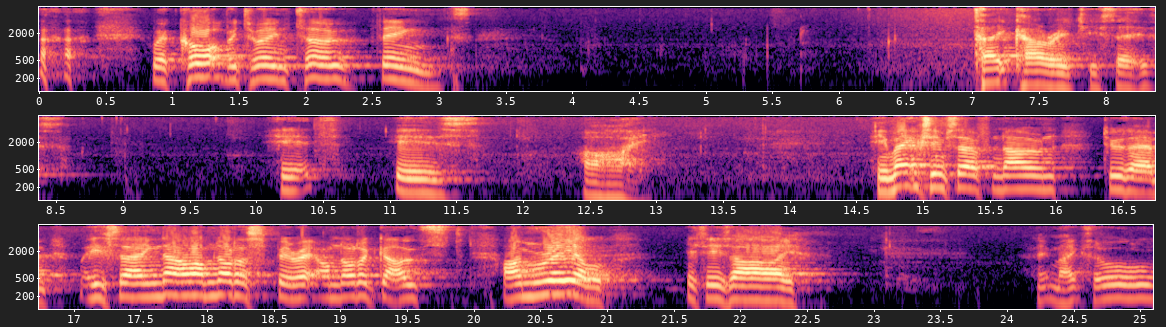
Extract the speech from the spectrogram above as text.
We're caught between two things. Take courage, he says. It is I. He makes himself known to them. He's saying, No, I'm not a spirit, I'm not a ghost, I'm real. It is I. It makes all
